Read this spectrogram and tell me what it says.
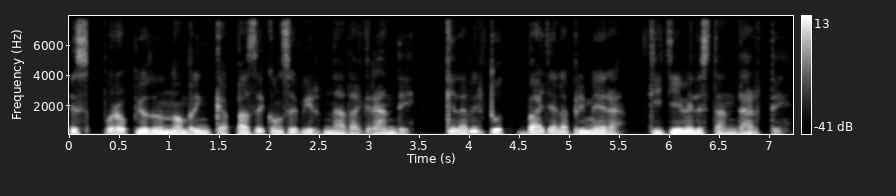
es propio de un hombre incapaz de concebir nada grande. Que la virtud vaya a la primera, que lleve el estandarte,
